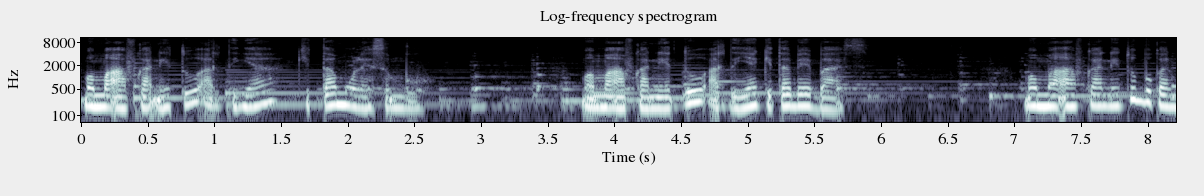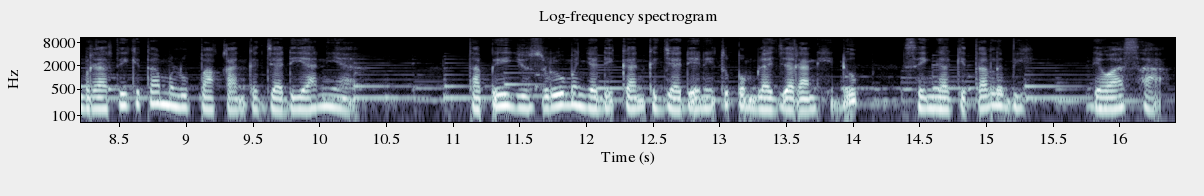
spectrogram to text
memaafkan itu artinya kita mulai sembuh. Memaafkan itu artinya kita bebas. Memaafkan itu bukan berarti kita melupakan kejadiannya, tapi justru menjadikan kejadian itu pembelajaran hidup sehingga kita lebih dewasa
